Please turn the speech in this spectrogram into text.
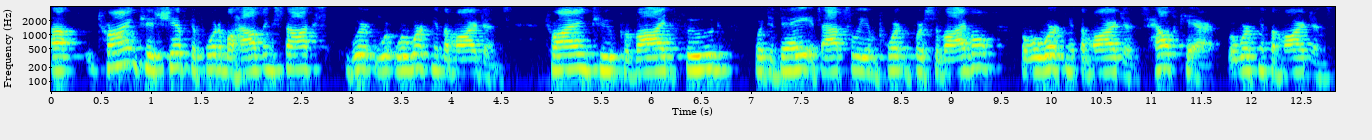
uh, trying to shift affordable housing stocks, we're, we're working at the margins. Trying to provide food for today, it's absolutely important for survival, but we're working at the margins. Healthcare, we're working at the margins.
